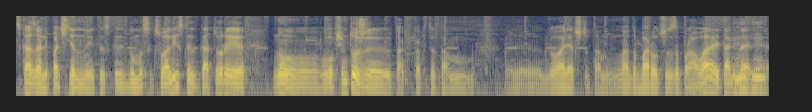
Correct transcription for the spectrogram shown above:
Сказали почтенные, так сказать, гомосексуалисты, которые, ну, в общем, тоже так как-то там э, говорят, что там надо бороться за права и так mm-hmm. далее.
